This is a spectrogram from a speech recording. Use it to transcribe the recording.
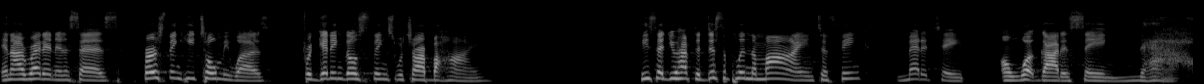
And I read it, and it says, First thing he told me was, forgetting those things which are behind. He said, You have to discipline the mind to think, meditate on what God is saying now.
